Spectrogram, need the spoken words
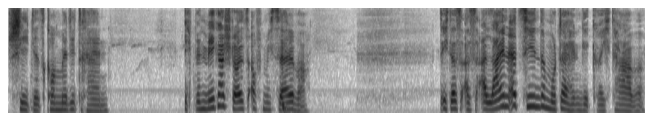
Shit, jetzt kommen mir die Tränen. Ich bin mega stolz auf mich selber ich das als alleinerziehende Mutter hingekriegt habe.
